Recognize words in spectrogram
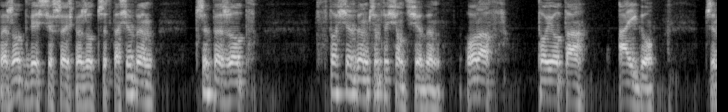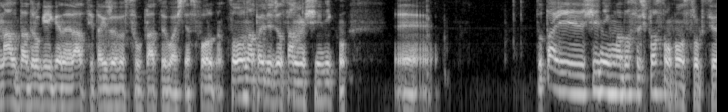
Peugeot 206, Peugeot 307 czy Peugeot 107 czy 1007 oraz Toyota Aygo czy Mazda drugiej generacji, także we współpracy właśnie z Fordem. Co można powiedzieć o samym silniku? E, Tutaj silnik ma dosyć prostą konstrukcję,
